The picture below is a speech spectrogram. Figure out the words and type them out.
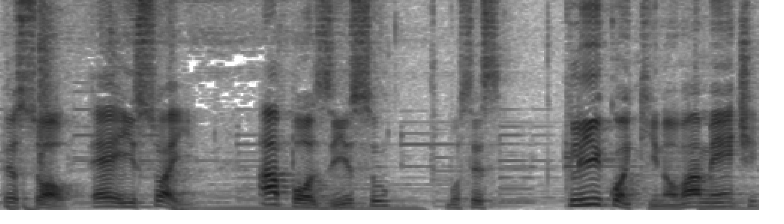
Pessoal, é isso aí. Após isso, vocês clicam aqui novamente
